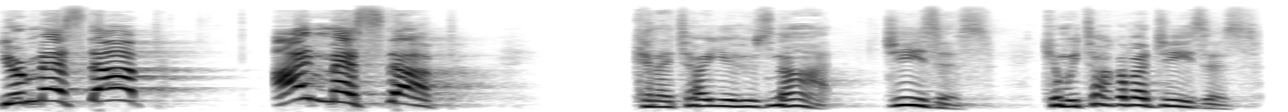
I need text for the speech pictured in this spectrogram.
You're messed up. I'm messed up. Can I tell you who's not? Jesus. Can we talk about Jesus?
